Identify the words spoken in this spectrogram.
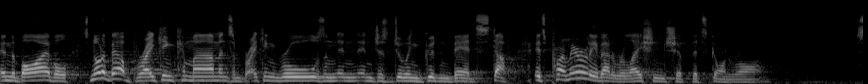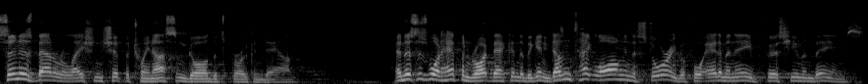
in the Bible, it's not about breaking commandments and breaking rules and, and, and just doing good and bad stuff. It's primarily about a relationship that's gone wrong. Sin is about a relationship between us and God that's broken down. And this is what happened right back in the beginning. It doesn't take long in the story before Adam and Eve, first human beings.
